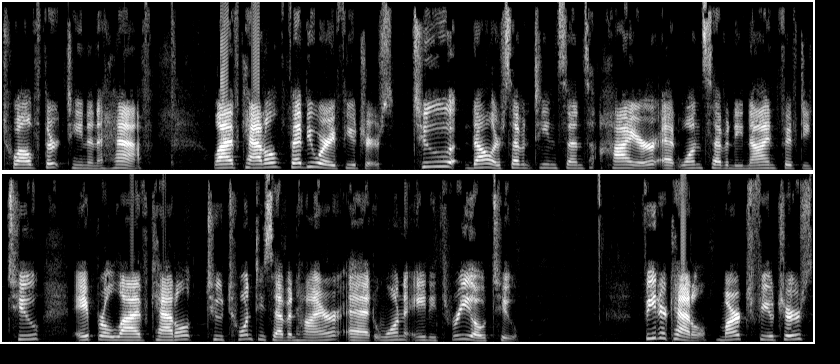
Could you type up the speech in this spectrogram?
1213 and a half. Live cattle February futures $2.17 higher at 179.52. April live cattle 227 higher at 183.02. Feeder cattle March futures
